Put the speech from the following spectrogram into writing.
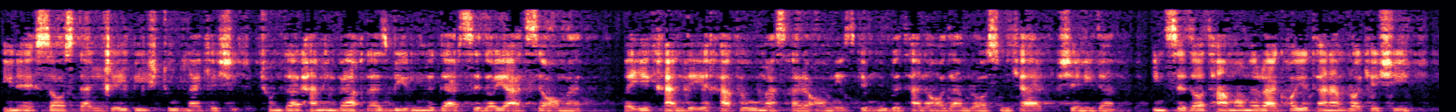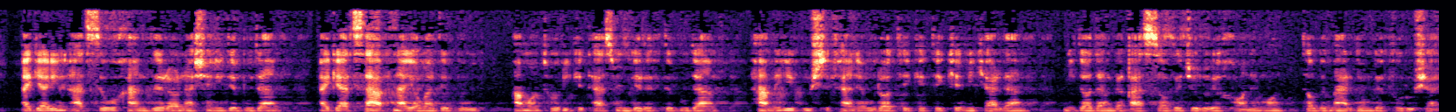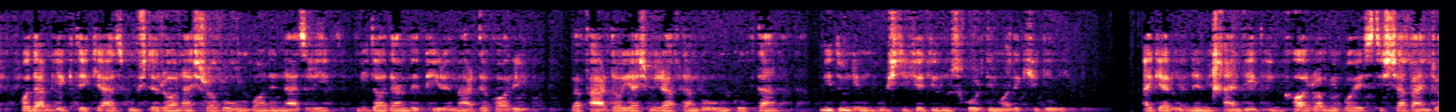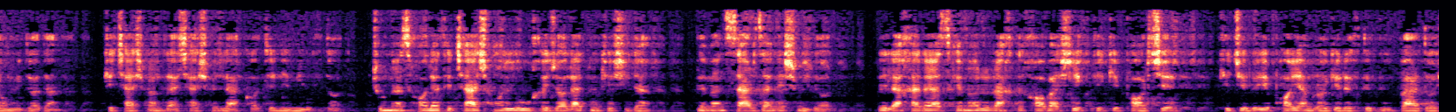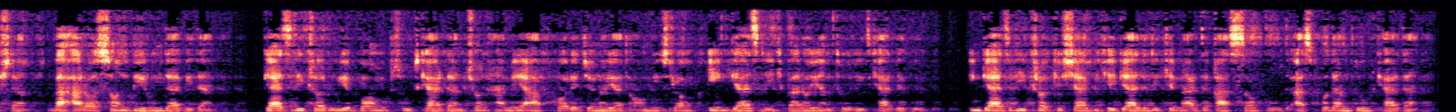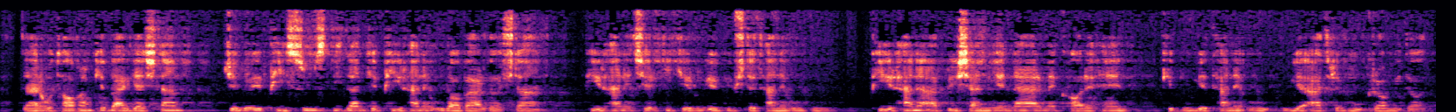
این احساس دقیقه بیش طول نکشید. چون در همین وقت از بیرون در صدای عدسه آمد و یک خنده خفه و مسخره آمیز که مو به تن آدم راست می‌کرد شنیدم. این صدا تمام رگهای تنم را کشید. اگر این عدسه و خنده را نشنیده بودم اگر صبر نیامده بود همانطوری که تصمیم گرفته بودم همه گوشت تن او را تکه تکه می کردم. می‌دادم به قصاب جلوی خانمان تا به مردم بفروشد. خودم یک تکه از گوشت رانش را به عنوان نظری می‌دادم به پیر مرد قاری و فردایش می‌رفتم به اون گفتم می‌دونی اون گوشتی که دیروز خوردی مال کی بود؟ اگر او نمیخندید این کار را میبایستی شب انجام می‌دادم که چشمم در چشم لکاته نمیافتاد. چون از حالت چشمهای او خجالت میکشیدم به من سرزنش می‌داد. بالاخره از کنار رخت خوابش یک تکه پارچه که جلوی پایم را گرفته بود برداشتم و حراسان بیرون دویدم. گزلیک را روی بام سود کردم چون همه افکار جنایت آمیز را این گزلیک برایم تولید کرده بود. این گزلیک را که شبیه گزلیک مرد قصاب بود از خودم دور کردم. در اتاقم که برگشتم جلوی پیسوز دیدم که پیرهن او را برداشتند پیرهن چرکی که روی گوشت تن او بود. پیرهن ابریشمی نرم کار هند که بوی تن او بوی عطر موگرا می‌داد.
